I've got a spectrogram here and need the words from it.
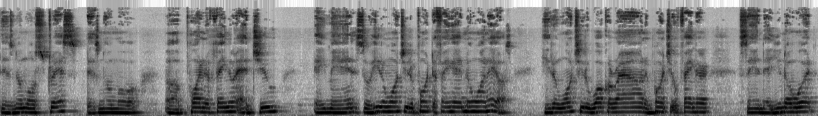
there's no more stress. There's no more uh, pointing a finger at you. Amen. So he don't want you to point the finger at no one else. He don't want you to walk around and point your finger saying that, you know what,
